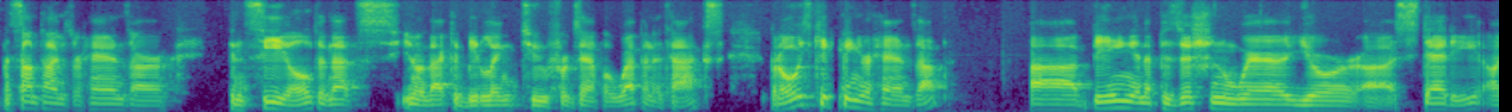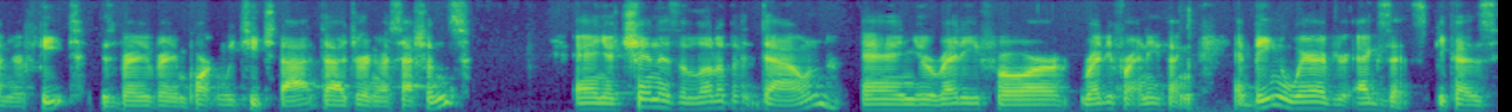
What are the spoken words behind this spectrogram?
But sometimes their hands are concealed, and that's you know that could be linked to, for example, weapon attacks. But always keeping your hands up uh, being in a position where you're uh, steady on your feet is very, very important. We teach that uh, during our sessions. And your chin is a little bit down, and you're ready for ready for anything. And being aware of your exits, because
